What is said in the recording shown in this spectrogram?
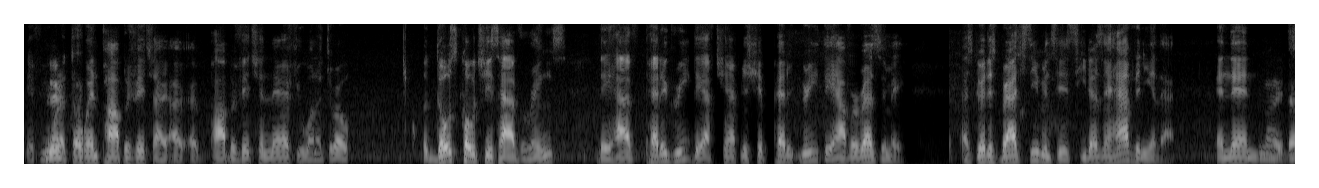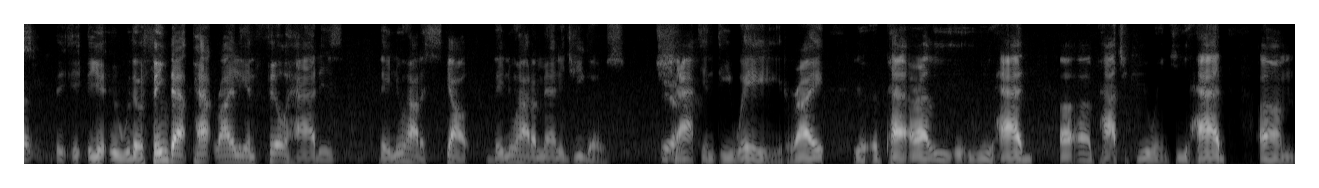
If you yeah. want to throw in Popovich, I, I Popovich in there. If you want to throw, those coaches have rings. They have pedigree. They have championship pedigree. They have a resume. As good as Brad Stevens is, he doesn't have any of that. And then no, it, it, the thing that Pat Riley and Phil had is they knew how to scout. They knew how to manage egos. Yeah. Shaq and D Wade, right? Uh, Pat Riley, he had uh, uh, Patrick Ewing. He had um,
